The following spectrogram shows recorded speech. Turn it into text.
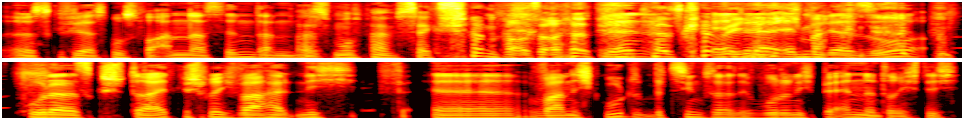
das Gefühl, das muss woanders hin, dann Das muss beim Sex dann raus. Dann Das können wir entweder, hier nicht entweder machen. so oder das Streitgespräch war halt nicht äh, war nicht gut beziehungsweise wurde nicht beendet richtig.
